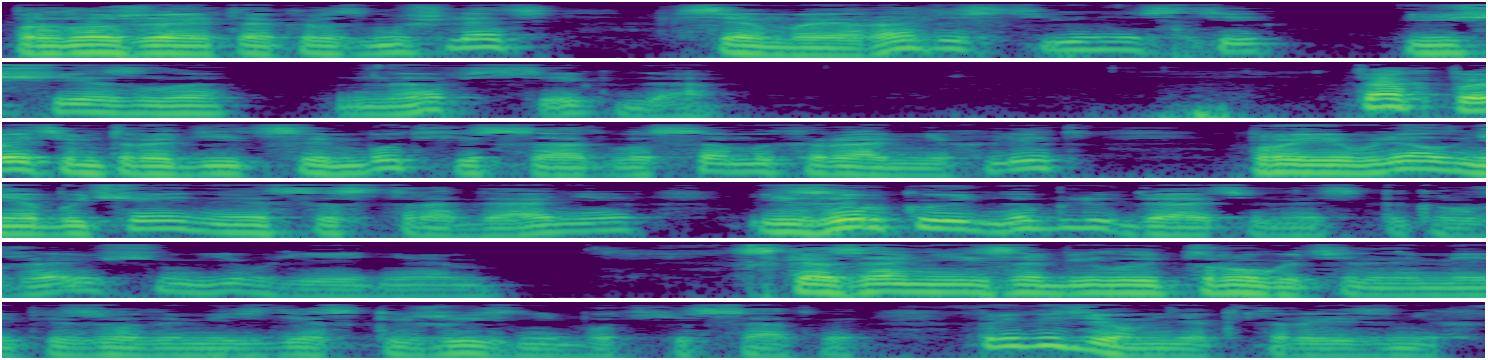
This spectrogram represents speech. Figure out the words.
Продолжая так размышлять, вся моя радость юности исчезла навсегда. Так, по этим традициям, Бодхисаттва с самых ранних лет проявлял необычайное сострадание и зоркую наблюдательность к окружающим явлениям. Сказания изобилуют трогательными эпизодами из детской жизни Бодхисаттвы. Приведем некоторые из них.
